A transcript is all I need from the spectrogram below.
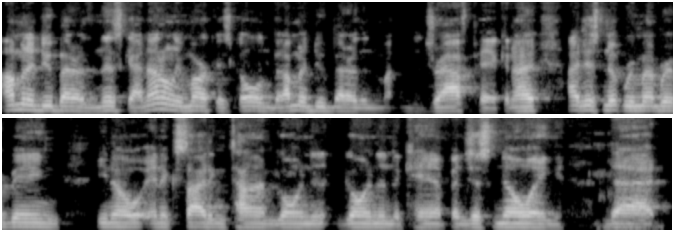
I'm going to do better than this guy. Not only Marcus Golden, but I'm going to do better than the draft pick. And I I just remember it being you know an exciting time going going into camp and just knowing that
